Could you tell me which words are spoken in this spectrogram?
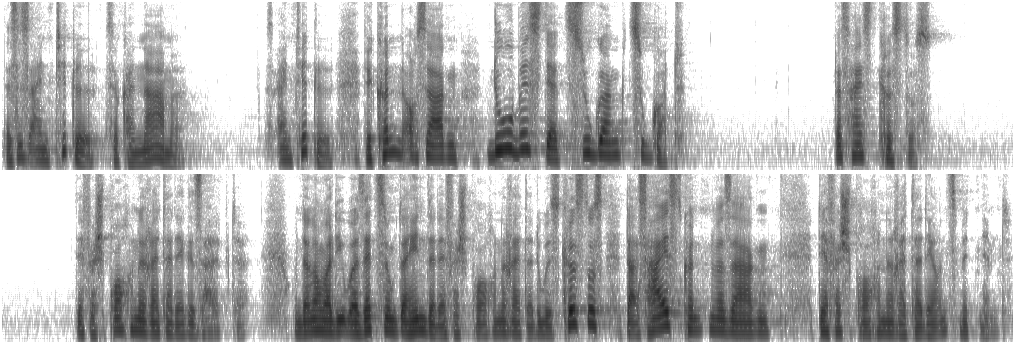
Das ist ein Titel, ist ja kein Name. Das ist ein Titel. Wir könnten auch sagen, du bist der Zugang zu Gott. Das heißt Christus, der versprochene Retter, der Gesalbte. Und dann nochmal die Übersetzung dahinter, der versprochene Retter. Du bist Christus, das heißt, könnten wir sagen, der versprochene Retter, der uns mitnimmt.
